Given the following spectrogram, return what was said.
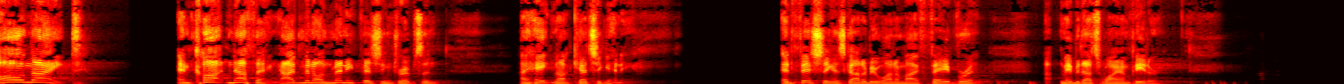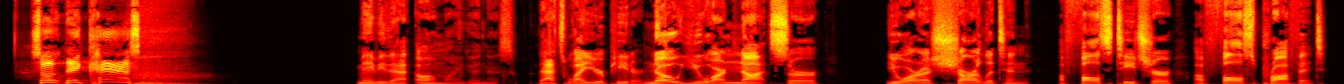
all night and caught nothing. I've been on many fishing trips and I hate not catching any. And fishing has got to be one of my favorite. Maybe that's why I'm Peter. So they cast. Maybe that. Oh my goodness. That's why you're Peter. No, you are not, sir. You are a charlatan, a false teacher, a false prophet,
